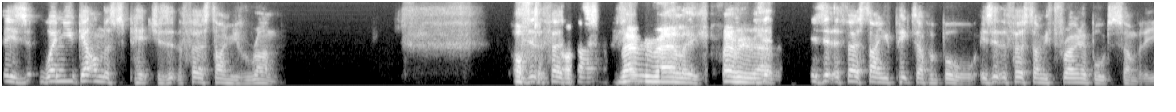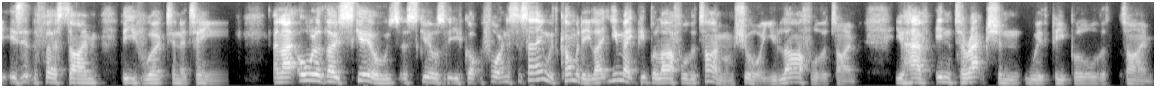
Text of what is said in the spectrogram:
is when you get on this pitch. Is it the first time you've run? Is often the first time? very rarely very Is rarely it, is it the first time you've picked up a ball? Is it the first time you've thrown a ball to somebody? Is it the first time that you've worked in a team? And like all of those skills are skills that you've got before. And it's the same with comedy. Like you make people laugh all the time, I'm sure. You laugh all the time. You have interaction with people all the time.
